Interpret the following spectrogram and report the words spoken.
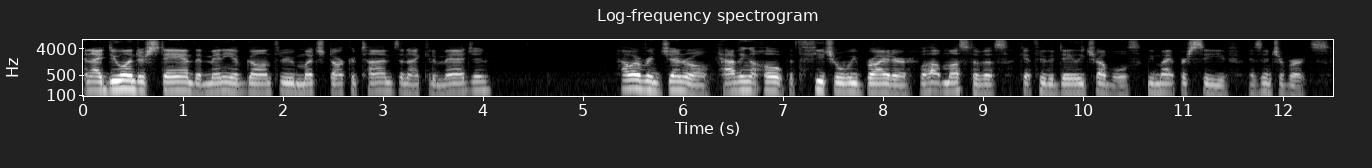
And I do understand that many have gone through much darker times than I could imagine. However, in general, having a hope that the future will be brighter will help most of us get through the daily troubles we might perceive as introverts.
